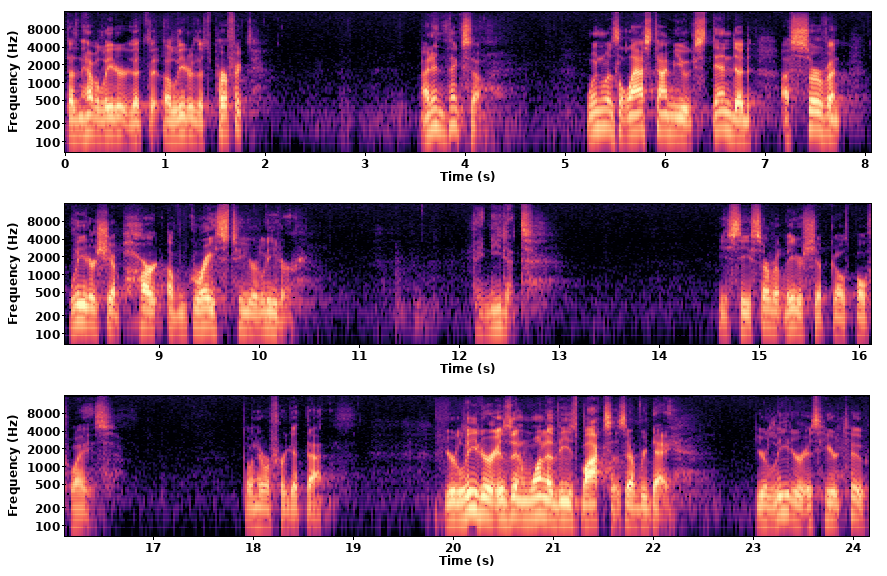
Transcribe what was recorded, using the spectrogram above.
doesn't have a leader that's a leader that's perfect? I didn't think so. When was the last time you extended a servant leadership heart of grace to your leader? They need it. You see, servant leadership goes both ways. Don't ever forget that. Your leader is in one of these boxes every day. Your leader is here too.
